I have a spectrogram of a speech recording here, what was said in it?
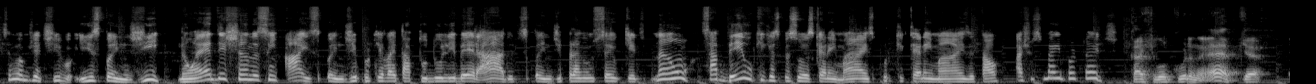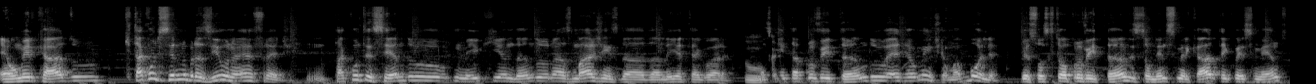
Esse é meu objetivo. E expandir não é deixando assim, ah, expandir porque vai estar tudo liberado, expandir para não sei o quê. Não, saber o que, que as pessoas querem mais, por que querem mais e tal. Acho isso bem importante. Cara, que loucura, né? É, porque é um mercado que tá acontecendo no Brasil, né, Fred? Tá acontecendo meio que andando nas margens da, da lei até agora. Mas quem tá aproveitando é realmente é uma bolha. Pessoas que estão aproveitando, estão dentro desse mercado, têm conhecimento.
